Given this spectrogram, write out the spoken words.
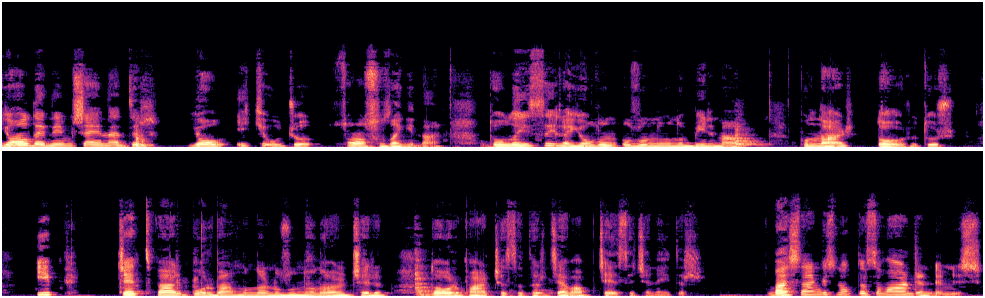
Yol dediğim şey nedir? Yol iki ucu sonsuza gider. Dolayısıyla yolun uzunluğunu bilmem. Bunlar doğrudur. İp, cetvel, boru ben bunların uzunluğunu ölçerim. Doğru parçasıdır. Cevap C seçeneğidir. Başlangıç noktası vardır demiş.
